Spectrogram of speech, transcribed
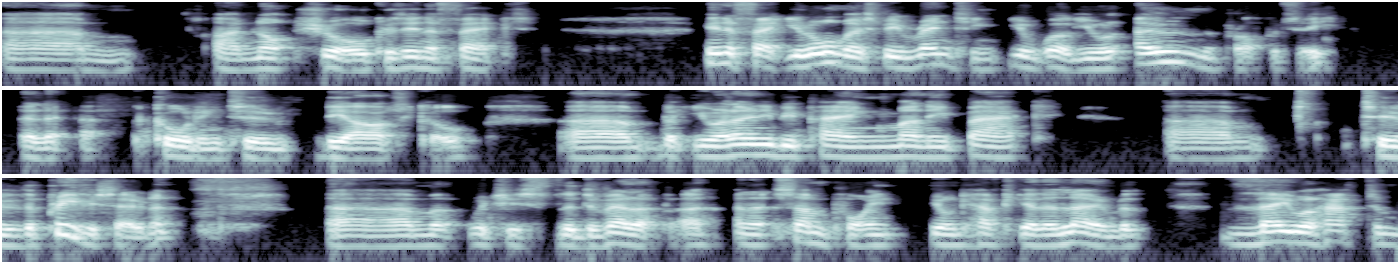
um, I'm not sure, because in effect, in effect, you'll almost be renting. You, well, you will own the property, uh, according to the article, um, but you will only be paying money back um, to the previous owner um, which is the developer, and at some point you'll have to get a loan, but they will have to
